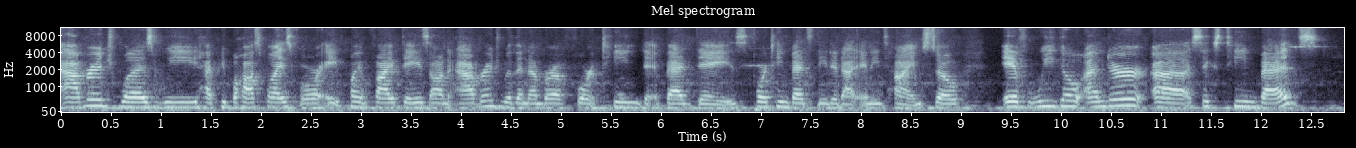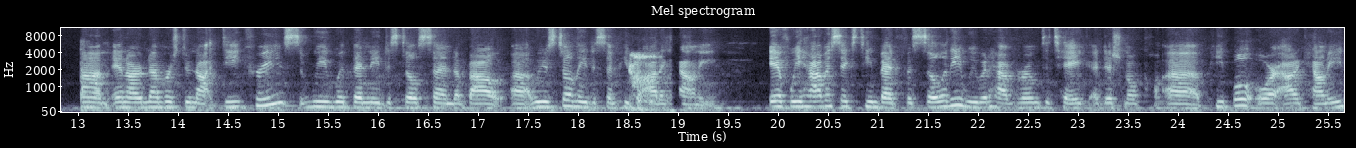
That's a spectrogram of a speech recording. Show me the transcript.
average was we had people hospitalized for 8.5 days on average with a number of 14 bed days, 14 beds needed at any time. So if we go under uh, 16 beds um, and our numbers do not decrease, we would then need to still send about, uh, we would still need to send people out of county. If we have a 16 bed facility, we would have room to take additional uh, people or out of county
